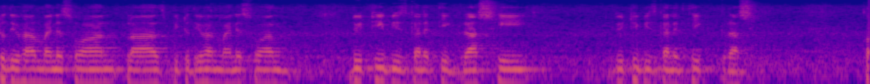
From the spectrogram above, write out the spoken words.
to the power minus one plus b to the power minus one দুইটি বীজগাণিতিক রাশি দুইটি বীজগাণিতিক রাশি। ক,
